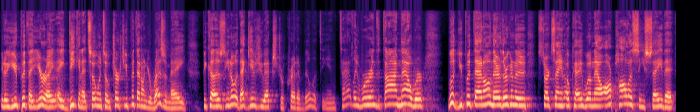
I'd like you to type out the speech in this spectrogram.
you know, you'd put that, you're a, a deacon at so and so church, you put that on your resume because you know what, that gives you extra credibility. And sadly, we're in the time now where, look, you put that on there, they're going to start saying, okay, well, now our policies say that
